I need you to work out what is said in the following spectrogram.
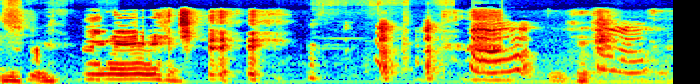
So. Page.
